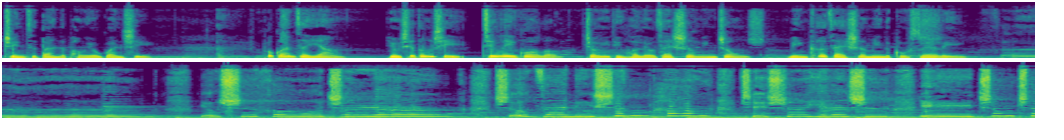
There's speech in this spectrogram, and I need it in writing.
君子般的朋友关系。不管怎样。有些东西经历过了，就一定会留在生命中，铭刻在生命的骨髓里。有时候我承认，守在你身旁，其实也是一种沉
